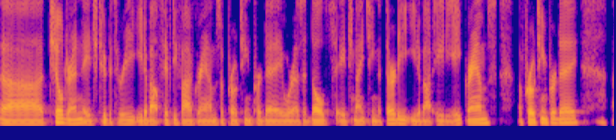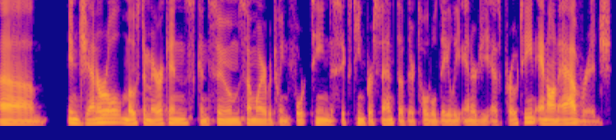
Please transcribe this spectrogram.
uh, children age two to three eat about 55 grams of protein per day, whereas adults age 19 to 30 eat about 88 grams of protein per day. Um, in general, most Americans consume somewhere between 14 to 16% of their total daily energy as protein. And on average,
